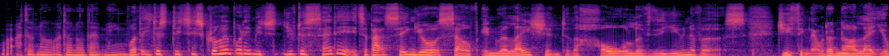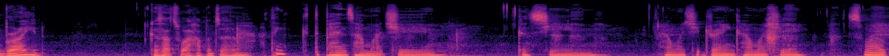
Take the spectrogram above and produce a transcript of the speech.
Well, I don't know. I don't know what that means. Well, you just describe what it means. You've just said it. It's about seeing yourself in relation to the whole of the universe. Do you think that would annihilate your brain? Because that's what happened to her. I think it depends how much you consume, how much you drink, how much you smoke,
